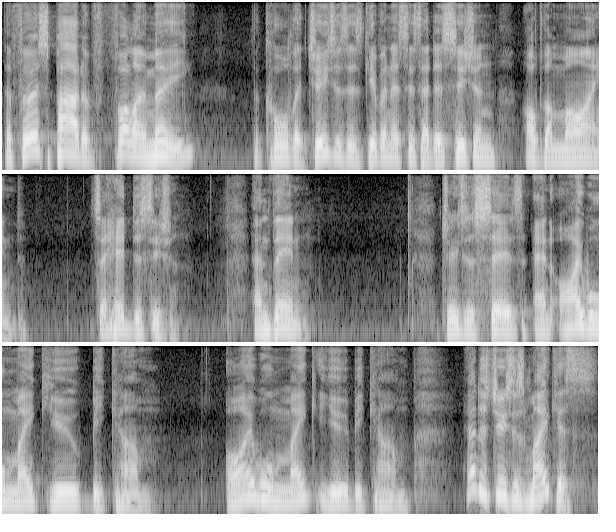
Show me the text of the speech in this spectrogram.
The first part of follow me, the call that Jesus has given us, is a decision of the mind. It's a head decision. And then Jesus says, And I will make you become. I will make you become. How does Jesus make us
